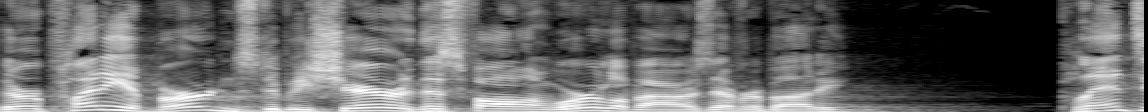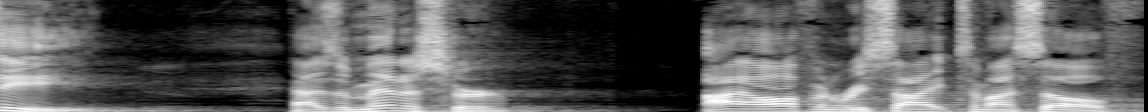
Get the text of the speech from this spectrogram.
There are plenty of burdens to be shared in this fallen world of ours, everybody. Plenty. As a minister, I often recite to myself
